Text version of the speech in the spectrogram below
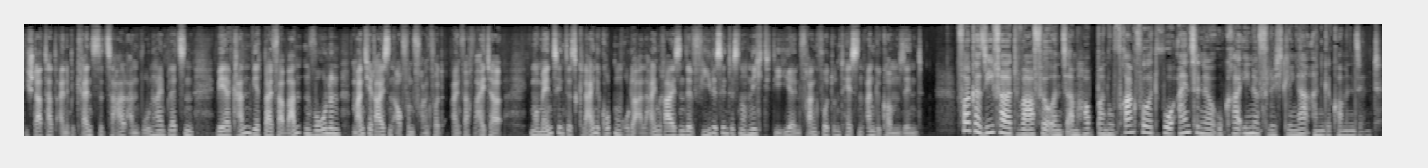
Die Stadt hat eine begrenzte Zahl an Wohnheimplätzen. Wer kann, wird bei Verwandten wohnen. Manche reisen auch von Frankfurt einfach weiter. Im Moment sind es kleine Gruppen oder Alleinreisende. Viele sind es noch nicht, die hier in Frankfurt und Hessen angekommen sind. Volker Siefert war für uns am Hauptbahnhof Frankfurt, wo einzelne Ukraine-Flüchtlinge angekommen sind.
